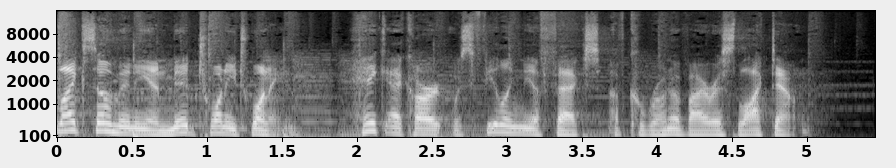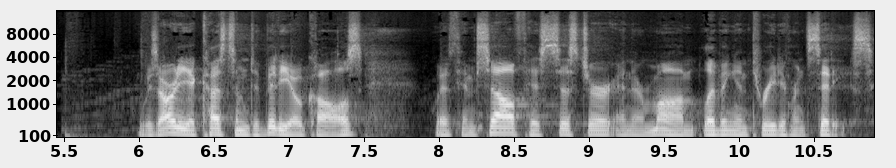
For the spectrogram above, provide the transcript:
Like so many in mid 2020, Hank Eckhart was feeling the effects of coronavirus lockdown. He was already accustomed to video calls, with himself, his sister, and their mom living in three different cities.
